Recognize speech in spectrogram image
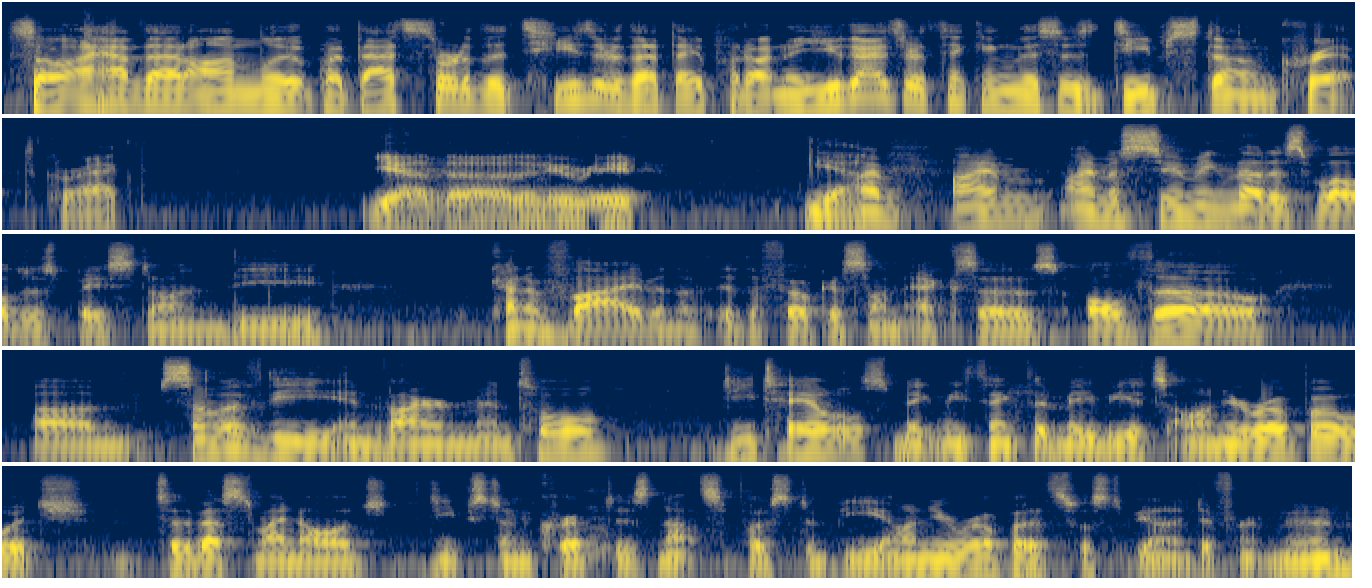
So I have that on loop, but that's sort of the teaser that they put out. Now you guys are thinking this is Deep Stone Crypt, correct? Yeah, the the new raid. Yeah, I'm I'm I'm assuming that as well, just based on the kind of vibe and the, the focus on exos. Although um, some of the environmental details make me think that maybe it's on Europa, which, to the best of my knowledge, Deepstone Crypt is not supposed to be on Europa. It's supposed to be on a different moon.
